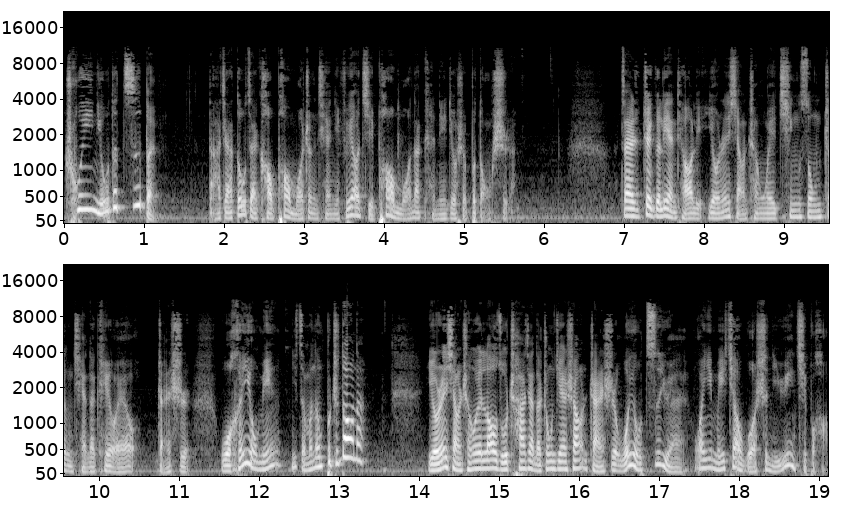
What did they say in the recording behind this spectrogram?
吹牛的资本。大家都在靠泡沫挣钱，你非要挤泡沫，那肯定就是不懂事。在这个链条里，有人想成为轻松挣钱的 KOL，展示我很有名，你怎么能不知道呢？有人想成为捞足差价的中间商，展示我有资源，万一没效果，是你运气不好。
